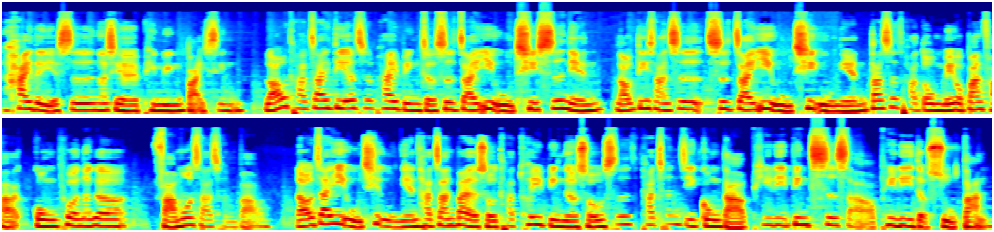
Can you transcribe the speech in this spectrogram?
害的也是那些平民百姓。然后他在第二次派兵，则是在一五七四年，然后第三次是在一五七五年，但是他都没有办法攻破那个法莫沙城堡。然后在一五七五年他战败的时候，他退兵的时候，是他趁机攻打霹雳，并刺杀霹雳的苏丹。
